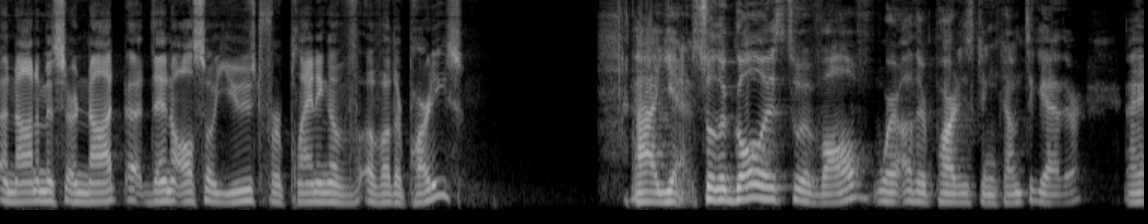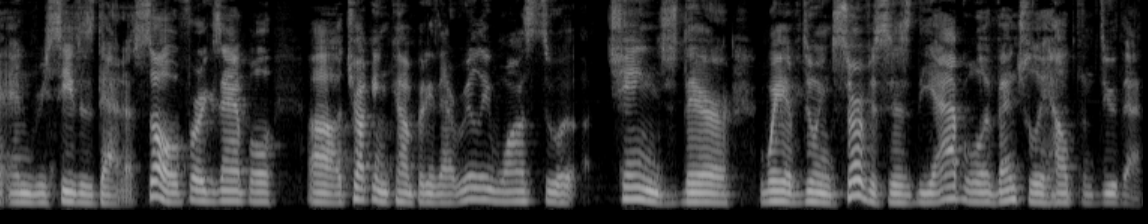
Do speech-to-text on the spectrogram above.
anonymous or not, uh, then also used for planning of, of other parties? Uh, yeah. So the goal is to evolve where other parties can come together and, and receive this data. So, for example, uh, a trucking company that really wants to uh, change their way of doing services, the app will eventually help them do that.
